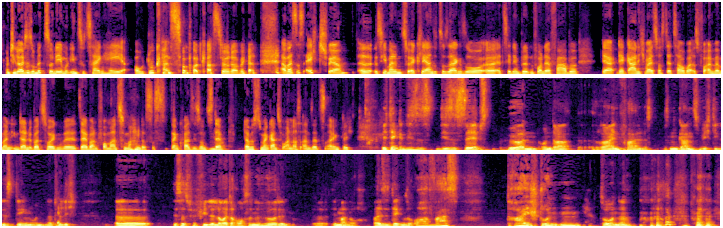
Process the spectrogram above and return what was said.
und die Leute so mitzunehmen und ihnen zu zeigen, hey, auch du kannst zum Podcast-Hörer werden. Aber es ist echt schwer, äh, es jemandem zu erklären, sozusagen so, äh, erzähl den Blinden von der Farbe, der, der gar nicht weiß, was der Zauber ist. Vor allem, wenn man ihn dann überzeugen will, selber ein Format zu machen. Das ist dann quasi so ein Step. Ja. Da müsste man ganz woanders ansetzen eigentlich. Ich denke, dieses, dieses Selbsthören und da reinfallen ist, ist ein ganz wichtiges Ding. Und natürlich äh, ist es für viele Leute auch so eine Hürde äh, immer noch, weil sie denken so, oh, was? Drei Stunden, ja. so, ne?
